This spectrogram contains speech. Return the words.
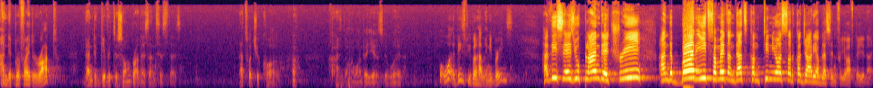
And they prefer it rot than to give it to some brothers and sisters. That's what you call, I don't want to use the word. What, what, these people have any brains? Hadith says you plant a tree and the bird eats from it, and that's continuous sadaqah jariyah blessing for you after you die.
